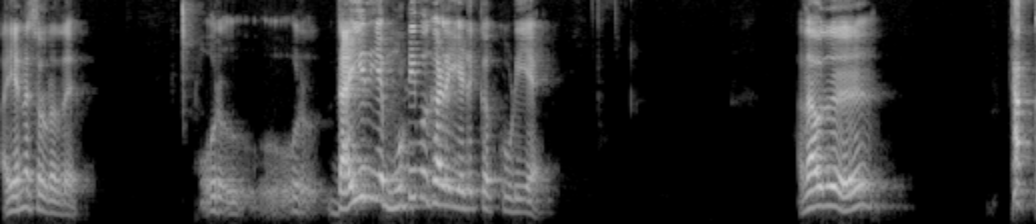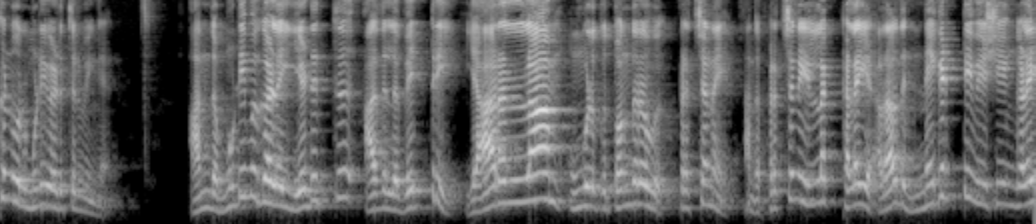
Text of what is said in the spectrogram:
என்ன சொல்றது? ஒரு ஒரு தைரிய முடிவுகளை எடுக்கக்கூடிய அதாவது டக்குன்னு ஒரு முடிவு எடுத்துருவீங்க. அந்த முடிவுகளை எடுத்து அதில் வெற்றி யாரெல்லாம் உங்களுக்கு தொந்தரவு பிரச்சனை அந்த பிரச்சனையில் கலைய அதாவது நெகட்டிவ் விஷயங்களை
